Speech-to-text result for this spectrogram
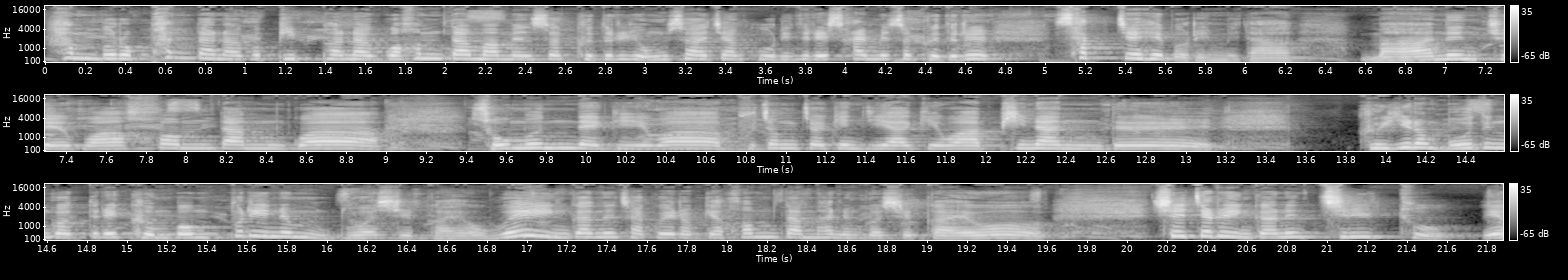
함부로 판단하고 비판하고 험담하면서 그들을 용서하지 않고 우리들의 삶에서 그들을 삭제해 버립니다. 많은 죄와 험담과 소문내기와 부정적인 이야기와 비난들 그 이런 모든 것들의 근본 뿌리는 무엇일까요? 왜 인간은 자꾸 이렇게 험담하는 것일까요? 실제로 인간은 질투의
